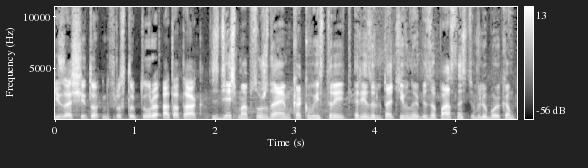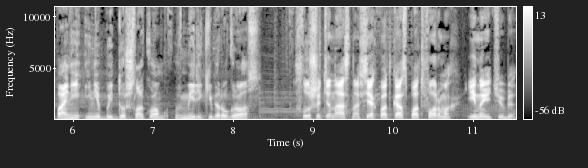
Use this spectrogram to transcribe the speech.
и защиту инфраструктуры от атак. Здесь мы обсуждаем, как выстроить результативную безопасность в любой компании и не быть дуршлагом в мире киберугроз. Слушайте нас на всех подкаст-платформах и на YouTube.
